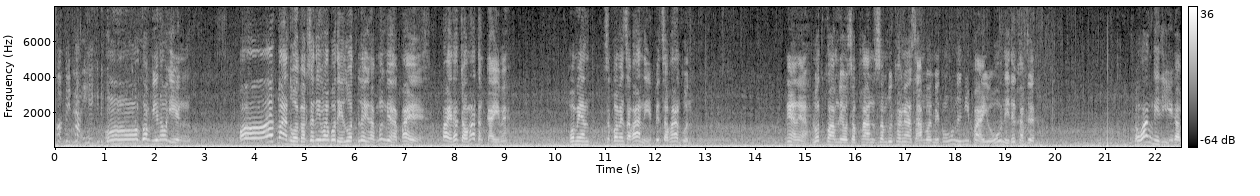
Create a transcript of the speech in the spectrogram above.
คนเป็นเท่าเองอ๋อความผิดเฮาเองอ๋อมาโดดบักสนี่ว่าบ่ได้รถเลยครับมึงเนี่ยไปไปถ้าเจ้ามาตั้งไก่ไหมบ่แม่นบ่แม่นสะพานนี่ เป็นสะพานพุ่นเนี่ยเนี่ยลดความเร็วสะพานสำรุดข้างหน้า 300 เมตร โอ้มันมีป้ายอยู่โอ้นี่เด้อครับเด้อระวังดีๆครับ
